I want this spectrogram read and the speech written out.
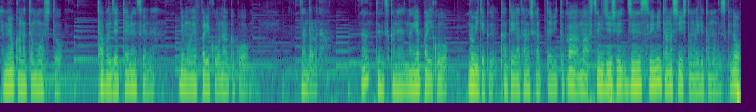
やめようかなって思う人、多分絶対いるんですけどね。でもやっぱりこう、なんかこう、なんだろうな。なんていうんですかね。なんかやっぱりこう、伸びてく過程が楽しかったりとかまあ普通に純粋に楽しい人もいると思うんですけど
